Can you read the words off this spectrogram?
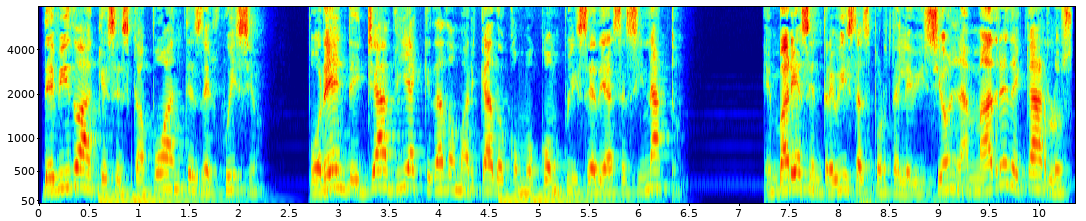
debido a que se escapó antes del juicio. Por ende, ya había quedado marcado como cómplice de asesinato. En varias entrevistas por televisión, la madre de Carlos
